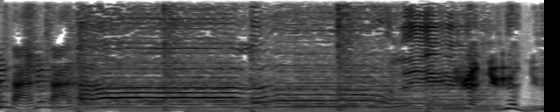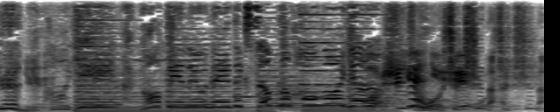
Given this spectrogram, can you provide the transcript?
痴男。痴男。怨女，怨女，怨女。何以我变了你的十六号爱人？我是怨女，我是痴男，痴男。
